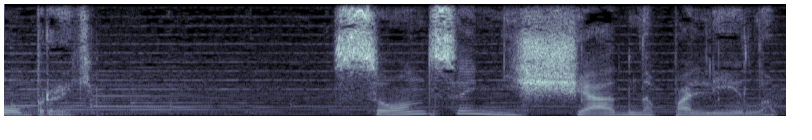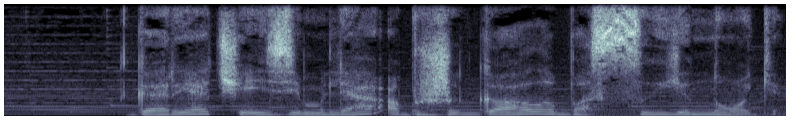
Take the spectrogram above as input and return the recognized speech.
Коброй. Солнце нещадно палило. Горячая земля обжигала босые ноги.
